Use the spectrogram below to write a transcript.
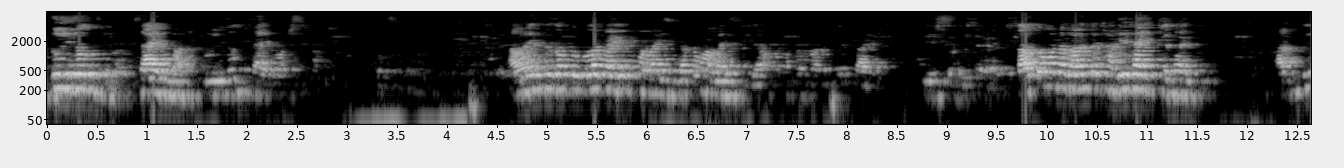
দুইজন চার মাস দুইজন চার মাস রাখতে যদি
